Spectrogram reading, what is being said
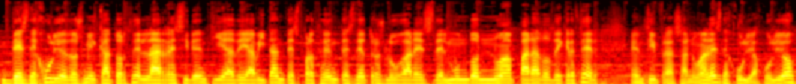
desde julio de 2014 la residencia de habitantes procedentes de otros lugares del mundo no ha parado de crecer. En cifras anuales de julio a julio,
